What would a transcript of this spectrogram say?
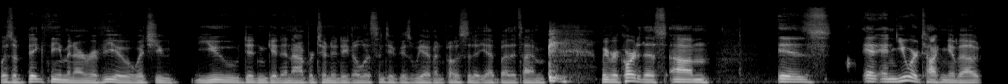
was a big theme in our review, which you you didn't get an opportunity to listen to because we haven't posted it yet by the time we recorded this, um, is and, and, you were talking about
